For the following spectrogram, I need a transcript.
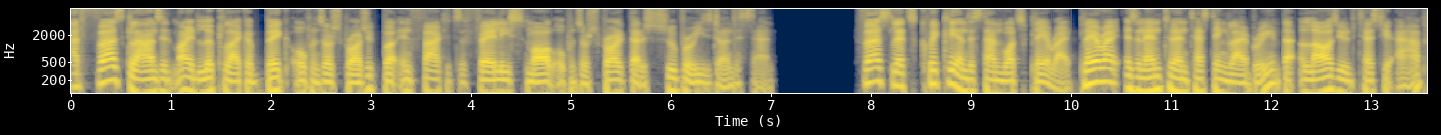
At first glance, it might look like a big open source project, but in fact, it's a fairly small open source project that is super easy to understand. First, let's quickly understand what's Playwright. Playwright is an end to end testing library that allows you to test your app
